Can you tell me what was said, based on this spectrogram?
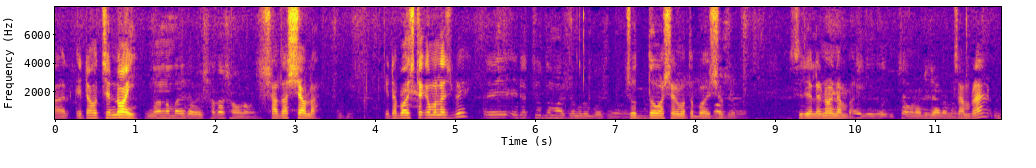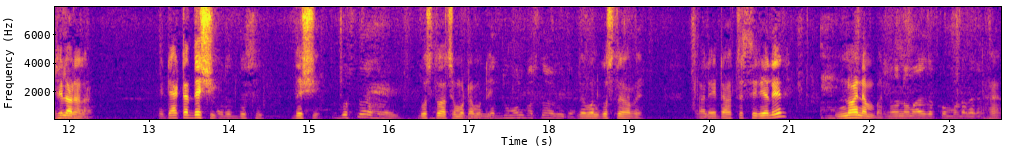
আর এটা হচ্ছে নয়। নয় নম্বর এটা সাদা শ্যামলা ভাই সাদা শ্যাওলা। এটা বয়সটা কেমন আসবে? এটা চোদ্দ মাসের মতো বয়স। চোদ্দ মাসের মতো বয়স হবে। সিরিয়ালে নয় নাম্বার। চামড়া ঢিলা ঢালা এটা একটা দেশি? দেশি। দেশি? গোস্ত আছে মোটামুটি। যেমন গোস্ত হবে তাহলে এটা হচ্ছে সিরিয়ালের নয় নাম্বার। নয় নম্বর কম্বলটা দেখেন। হ্যাঁ।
